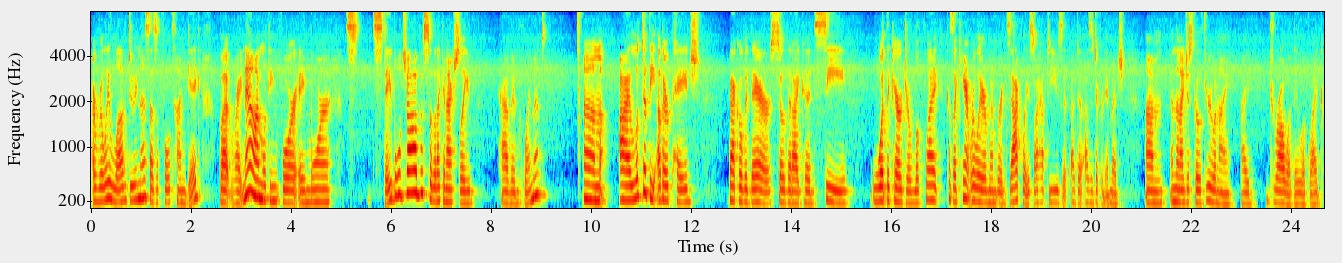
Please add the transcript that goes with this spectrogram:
I really love doing this as a full-time gig, but right now I'm looking for a more stable job so that I can actually have employment. Um, I looked at the other page back over there so that I could see what the character looked like because I can't really remember exactly, so I have to use it as a different image. Um, and then I just go through and I, I draw what they look like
